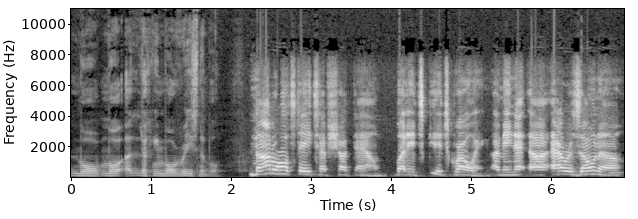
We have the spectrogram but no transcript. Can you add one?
more, more uh, looking more reasonable? Not all states have shut down, but it's it's growing. I mean, uh, Arizona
